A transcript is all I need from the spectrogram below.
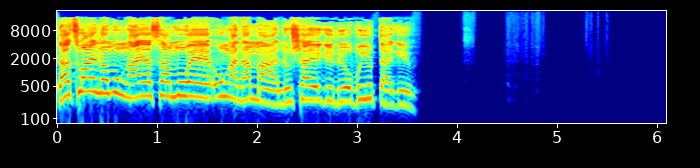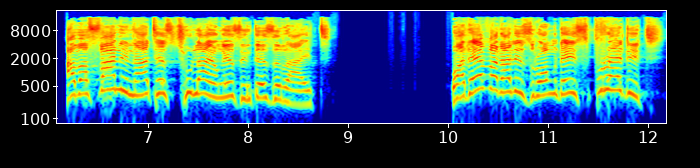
That's why noma ungaya somewhere unganamali ushayekile uyobuya. Abafani nathi esithulayo ngezinto eziright. Whatever that is wrong they spread it.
